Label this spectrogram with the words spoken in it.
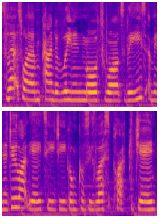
so that's why I'm kind of leaning more towards these. I mean, I do like the ATG gun because there's less packaging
